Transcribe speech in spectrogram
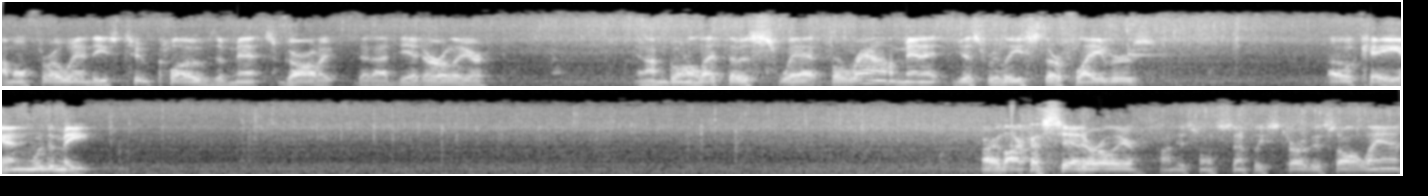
I'm going to throw in these two cloves of minced garlic that I did earlier. And I'm going to let those sweat for around a minute, just release their flavors. Okay, in with the meat. All right, like I said earlier, I'm just going to simply stir this all in.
